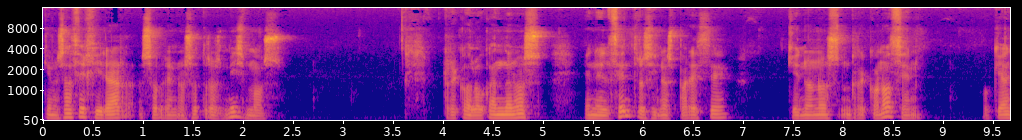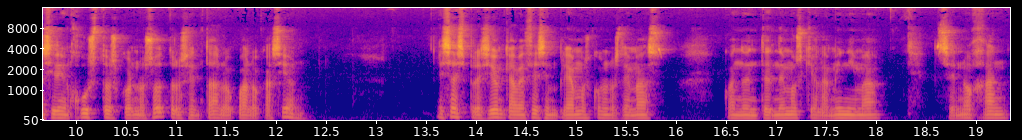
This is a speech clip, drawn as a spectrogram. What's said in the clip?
que nos hace girar sobre nosotros mismos, recolocándonos en el centro si nos parece que no nos reconocen o que han sido injustos con nosotros en tal o cual ocasión. Esa expresión que a veces empleamos con los demás cuando entendemos que a la mínima se enojan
